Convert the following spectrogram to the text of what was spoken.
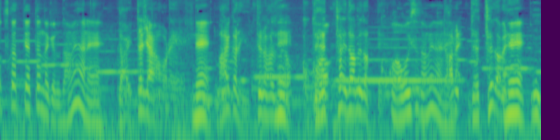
使ってやったんだけどダメだねだ言ったじゃん俺ね前から言ってるはずだよ、ねここ絶対ダメだってここ青磯ダメだねダメ絶対ダメ、ねうん、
